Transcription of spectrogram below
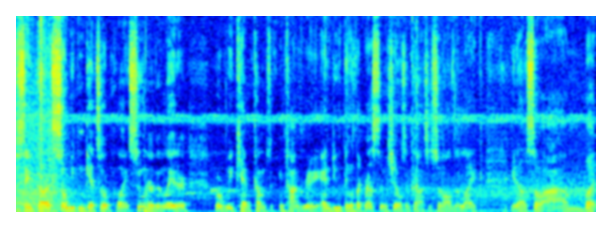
the safeguards so we can get to a point sooner than later where we can come to, and congregate and do things like wrestling shows and concerts and all the like. You know, so um, but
